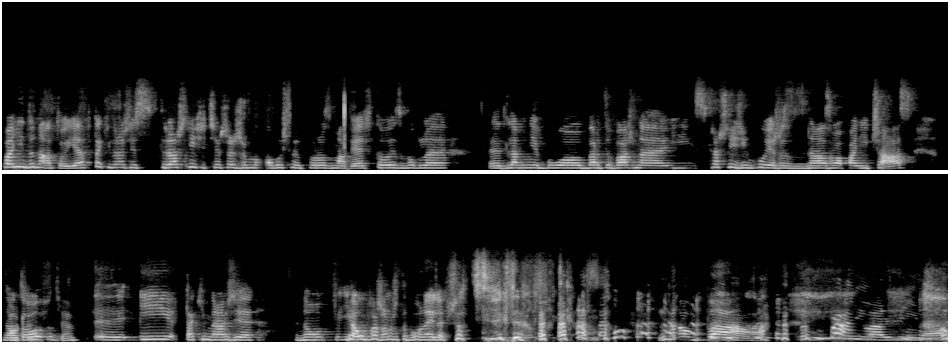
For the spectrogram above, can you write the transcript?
pani Donato, ja w takim razie strasznie się cieszę, że mogłyśmy porozmawiać. To jest w ogóle y, dla mnie było bardzo ważne i strasznie dziękuję, że znalazła Pani czas. No to, y, I w takim razie no, ja uważam, że to był najlepszy odcinek tego podcastu. No ba! Pani Malwino!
